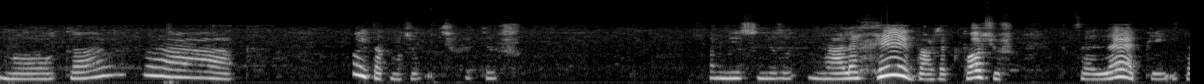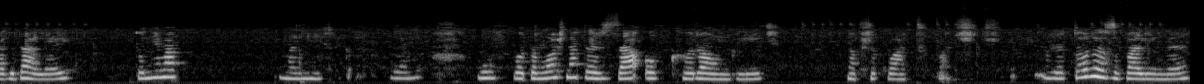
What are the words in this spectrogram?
No tak. Tak może być przecież. Tam nic nie... No ale chyba, że ktoś już chce lepiej i tak dalej, to nie ma najmniejszego problemu. Mów, bo to można też zaokrąglić. Na przykład, patrzcie, że to rozwalimy,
